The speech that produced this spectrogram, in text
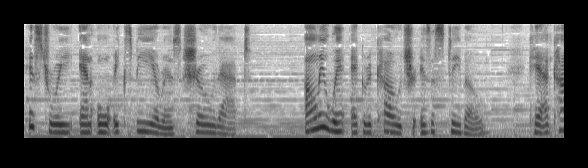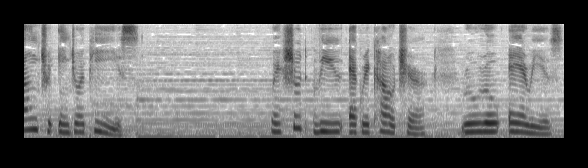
History and all experience show that only when agriculture is stable can a country enjoy peace we should view agriculture, rural areas,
